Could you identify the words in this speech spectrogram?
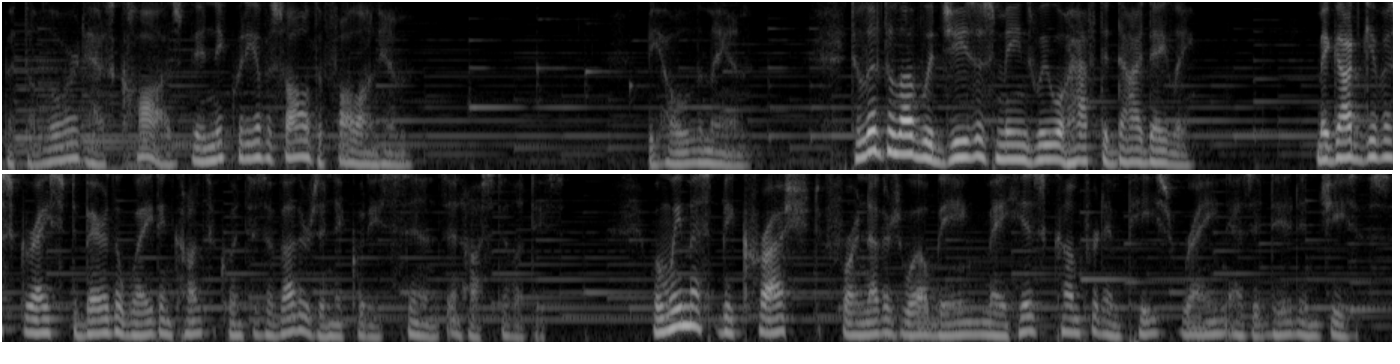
but the Lord has caused the iniquity of us all to fall on him. Behold the man. To live to love with Jesus means we will have to die daily. May God give us grace to bear the weight and consequences of others' iniquities, sins, and hostilities. When we must be crushed for another's well being, may his comfort and peace reign as it did in Jesus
